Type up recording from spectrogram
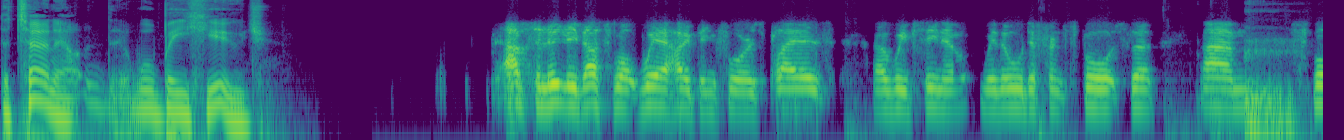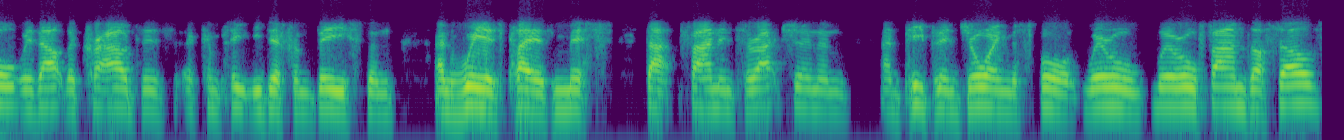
the turnout will be huge. Absolutely, that's what we're hoping for as players. Uh, we've seen it with all different sports that um, sport without the crowds is a completely different beast, and and we as players miss that fan interaction and and people enjoying the sport. We're all we're all fans ourselves,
